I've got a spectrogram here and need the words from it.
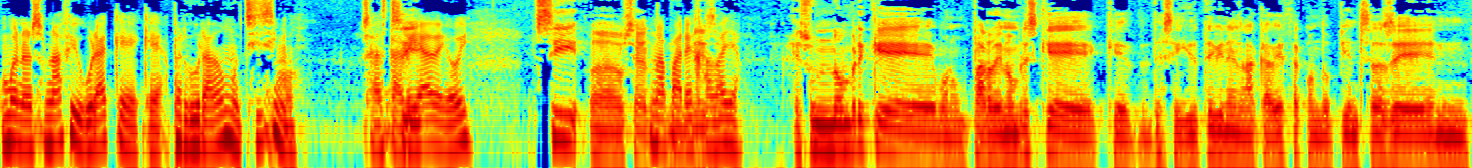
bueno, es una figura que, que ha perdurado muchísimo. O sea, hasta el Sí. día de hoy. Sí, eh, o sea... Una pareja, es- vaya. Es un nombre que, bueno, un par de nombres que, que de seguida te vienen a la cabeza cuando piensas en,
